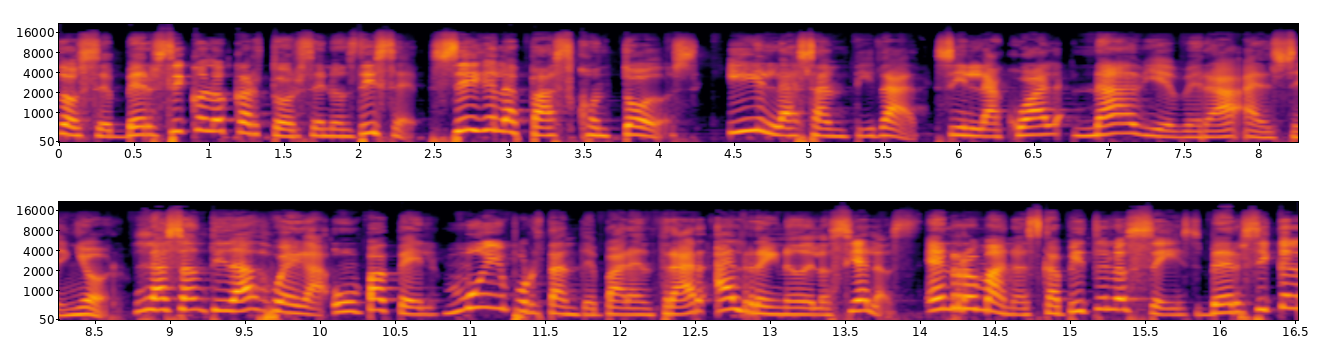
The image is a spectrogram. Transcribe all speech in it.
12, versículo 14 nos dice, sigue la paz con todos y la santidad, sin la cual nadie verá al Señor. La santidad juega un papel muy importante para entrar al reino de los cielos. En Romanos capítulo 6, versículo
